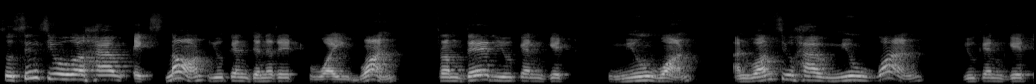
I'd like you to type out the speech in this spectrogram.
So since you have x naught, you can generate y1. From there, you can get mu1. And once you have mu1, you can get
